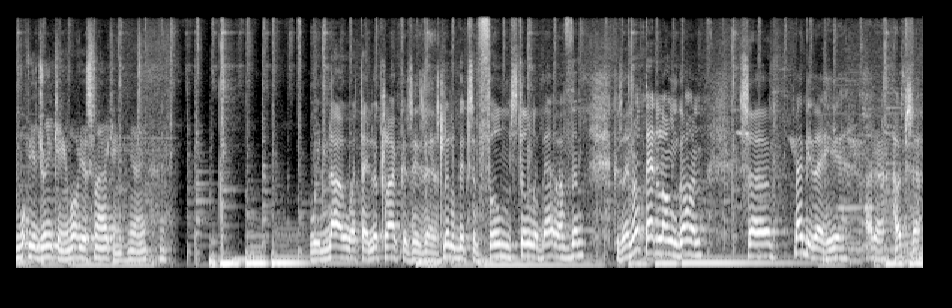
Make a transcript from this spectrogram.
What were you drinking? What were you smoking? You know. We know what they look like because there's little bits of film still about of them because they're not that long gone. So maybe they're here. I don't hope so.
